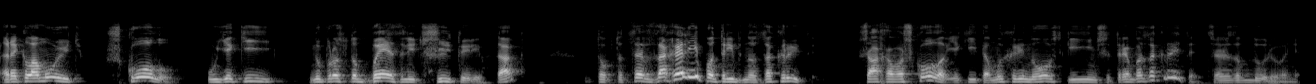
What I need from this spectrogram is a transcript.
рекламують школу, у якій ну просто безліч шитерів, так? Тобто, це взагалі потрібно закрити. Шахова школа, в якій там і Хріновський, і інші, треба закрити через обдурювання.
